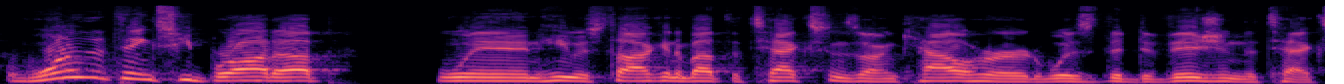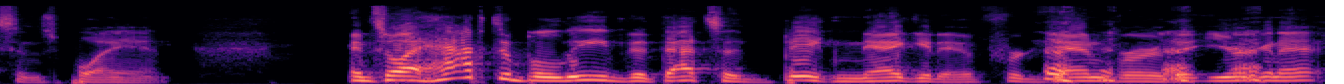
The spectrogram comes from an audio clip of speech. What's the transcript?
one of the things he brought up when he was talking about the Texans on Cowherd was the division the Texans play in. And so I have to believe that that's a big negative for Denver that you're going to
